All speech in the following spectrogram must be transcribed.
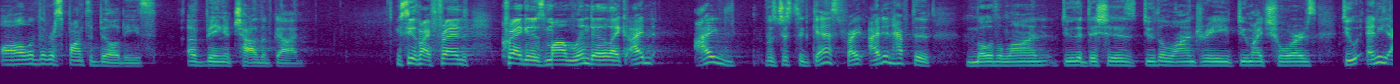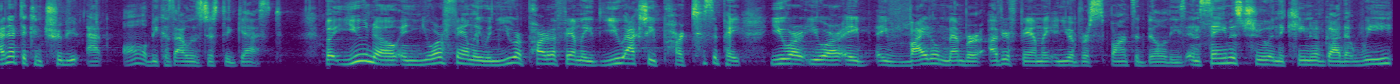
all of the responsibilities of being a child of God. You see, with my friend Craig and his mom Linda, like I, I was just a guest, right? I didn't have to mow the lawn, do the dishes, do the laundry, do my chores, do any, I didn't have to contribute at all because I was just a guest. But you know, in your family, when you are part of a family, you actually participate. You are, you are a, a vital member of your family and you have responsibilities. And same is true in the kingdom of God that we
